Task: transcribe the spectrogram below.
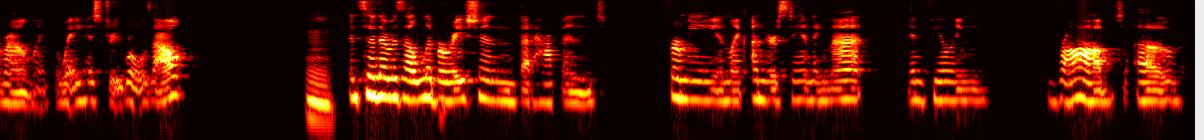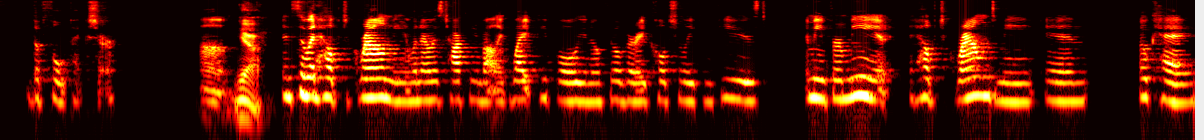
around like the way history rolls out. Mm. And so there was a liberation that happened for me and like understanding that and feeling robbed of the full picture. Um, yeah. And so it helped ground me when I was talking about like white people, you know, feel very culturally confused. I mean, for me, it, it helped ground me in, okay,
